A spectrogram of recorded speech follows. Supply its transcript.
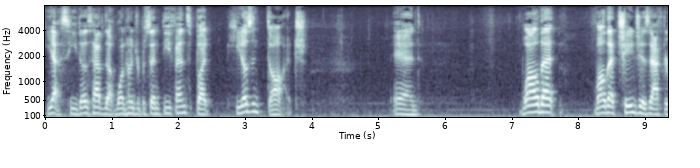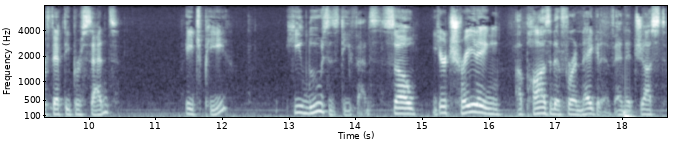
yes, he does have that 100% defense, but he doesn't dodge. And while that while that changes after 50% HP, he loses defense. So you're trading a positive for a negative, and it just.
